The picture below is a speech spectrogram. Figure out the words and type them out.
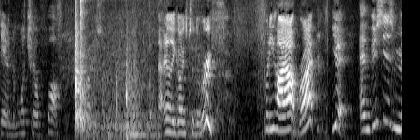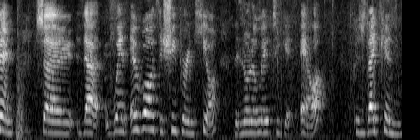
down and watch how far it goes. That nearly goes to the roof. Pretty high up, right? Yeah, and this is meant so that whenever the sheep are in here, they're not allowed to get out because they can,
